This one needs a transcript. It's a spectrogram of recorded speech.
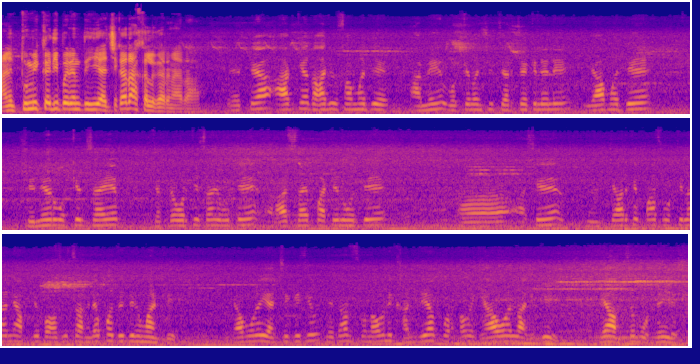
आणि तुम्ही कधीपर्यंत ही याचिका दाखल करणार आहात? येत्या आठ ते दहा दिवसामध्ये आम्ही वकिलांशी चर्चा केलेली यामध्ये सिनियर वकील साहेब चक्रवर्ती साहेब होते राजसाहेब पाटील होते असे चार ते पाच वकिलांनी आपली बाजू चांगल्या पद्धतीने मांडली. त्यामुळे याचिकेची निदान सुनावणी खाली या कोर्टावर घ्यावं लागली हे आमचं मोठं यश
